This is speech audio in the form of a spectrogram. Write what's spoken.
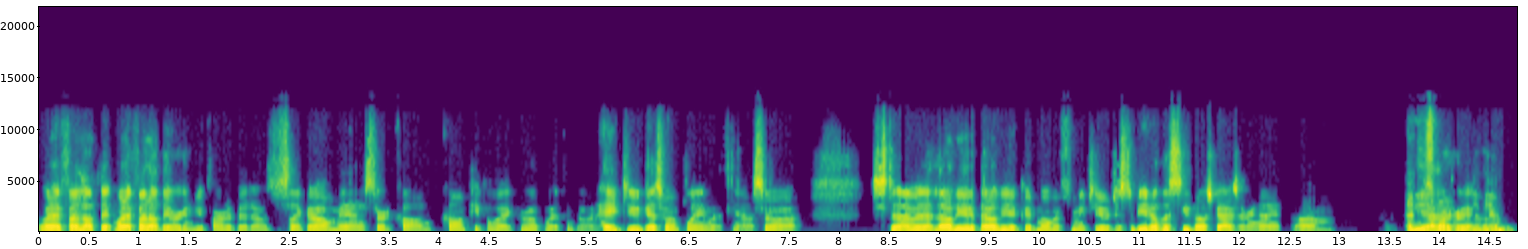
when I found out that when I found out they were going to be a part of it, I was just like, oh man, I started calling calling people I grew up with and going, hey, dude, guess who I'm playing with? You know, so. uh just, uh, that'll be that'll be a good moment for me too, just to be able to see those guys every night. Um, have you yeah, spoken to them?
